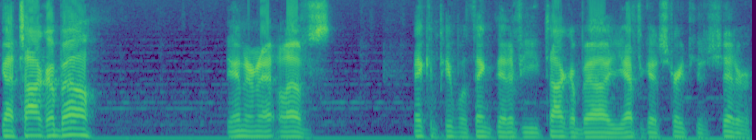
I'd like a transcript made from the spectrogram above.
Got Taco Bell? The internet loves making people think that if you eat Taco Bell, you have to go straight to the shitter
